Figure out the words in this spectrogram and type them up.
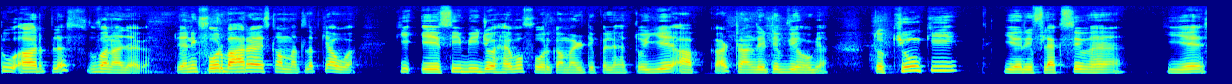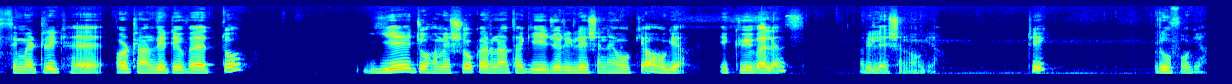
टू आर प्लस वन आ जाएगा। तो यानी फोर बाहर है, इसका मतलब क्या हुआ कि ए सी बी जो है वो फोर का मल्टीपल है। तो ये आपका ट्रांजिटिव भी हो गया। तो क्योंकि ये रिफ्लेक्सिव है, ये सिमेट्रिक है और ट्रांजिटिव है तो ये जो हमें शो करना था कि ये जो रिलेशन है वो क्या हो गया? इक्विवेलेंस रिलेशन हो गया। ठीक? प्रूफ हो गया।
